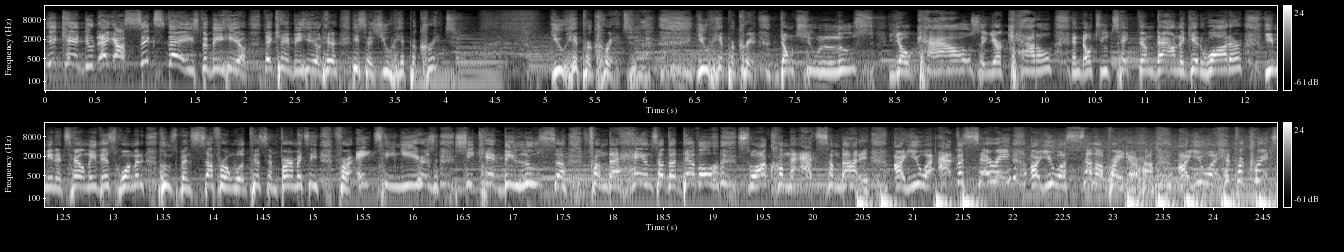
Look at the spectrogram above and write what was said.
You can't do. They got six days to be healed. They can't be healed here. He says, "You hypocrite." You hypocrite. You hypocrite. Don't you loose your cows and your cattle and don't you take them down to get water? You mean to tell me this woman who's been suffering with this infirmity for 18 years, she can't be loose uh, from the hands of the devil? So I'll come to ask somebody Are you an adversary? Are you a celebrator? Are you a hypocrite?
